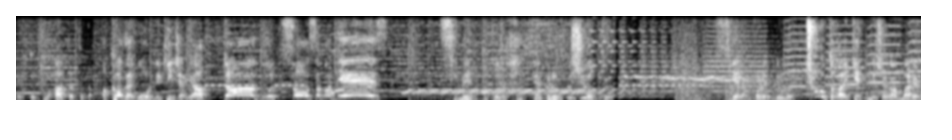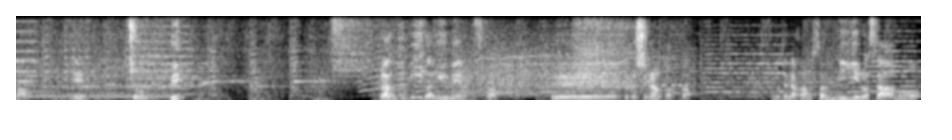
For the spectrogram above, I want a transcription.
えっと、あったあったあった。あ、熊谷ゴールできんじゃん。やったーごちそうさまでーすセメント工場860億。すげえな。これ、でも、超とかいけるんでしょ頑張れば。ねえ、超、え？ラグビーが有名なんですか？へえー、それ知らなかった。待って、なんかあのさ、右のさ、あの、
